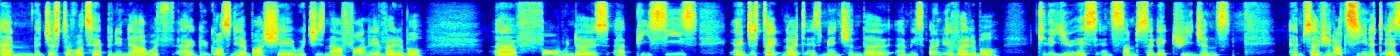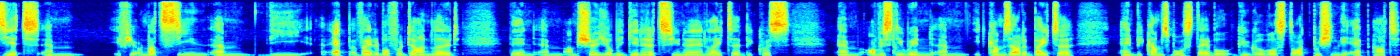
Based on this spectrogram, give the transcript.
um, the gist of what's happening now with uh, Google's Nearby Share, which is now finally available uh, for Windows uh, PCs. And just take note, as mentioned, though, um, only available to the US and some select regions. Um, so if you're not seeing it as yet, um, if you're not seeing um, the app available for download, then um, I'm sure you'll be getting it sooner and later because um, obviously when it comes out of beta and becomes more stable, Google will start pushing the app out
